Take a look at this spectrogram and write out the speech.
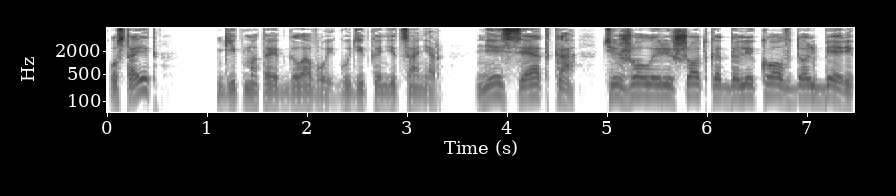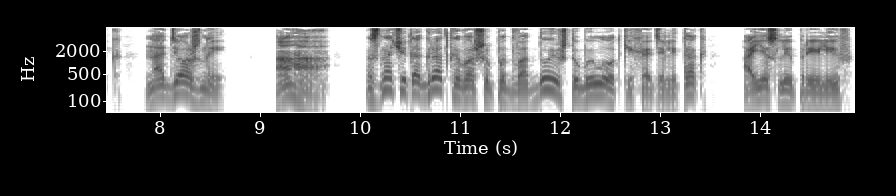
Устоит?» Гид мотает головой, гудит кондиционер. «Не сетка, тяжелая решетка далеко вдоль берег, надежный». «Ага, значит, оградка ваша под водой, чтобы лодки ходили, так? А если прилив?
